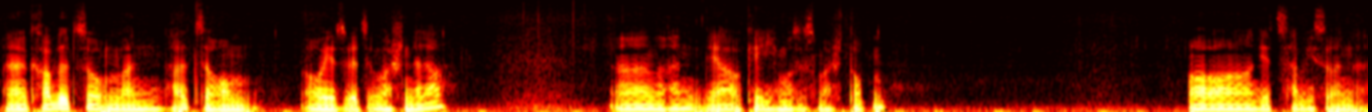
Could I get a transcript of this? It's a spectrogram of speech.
Und dann krabbelt so um meinen Hals herum. Oh, jetzt wird es immer schneller. Rennt, ja, okay, ich muss es mal stoppen. Und jetzt habe ich so eine,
